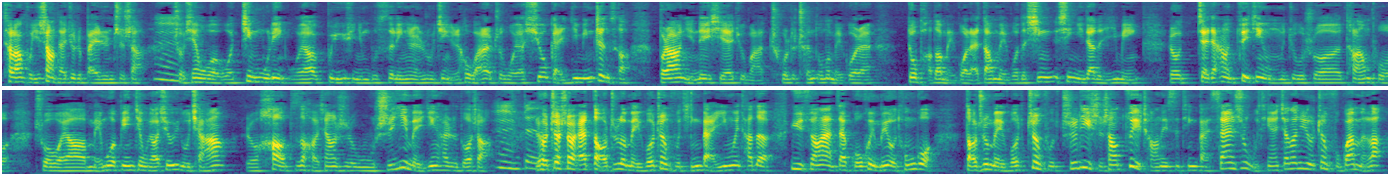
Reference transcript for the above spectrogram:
特朗普一上台就是白人至上，嗯首先我我禁穆令，我要不允许你穆斯林人入境，然后完了之后我要修改移民政策，不让你那些就把除了纯种的美国人都跑到美国来当美国的新新一代的移民，然后再加上最近我们就说特朗普说我要美墨边境我要修一堵墙，然后耗资好像是五十亿美金还是多少，嗯，对然后这事儿还导致了美国政府停摆，因为他的预算案在国会没有通过，导致美国政府是历史上最长的一次停摆，三十五天，相当于就政府关门了，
